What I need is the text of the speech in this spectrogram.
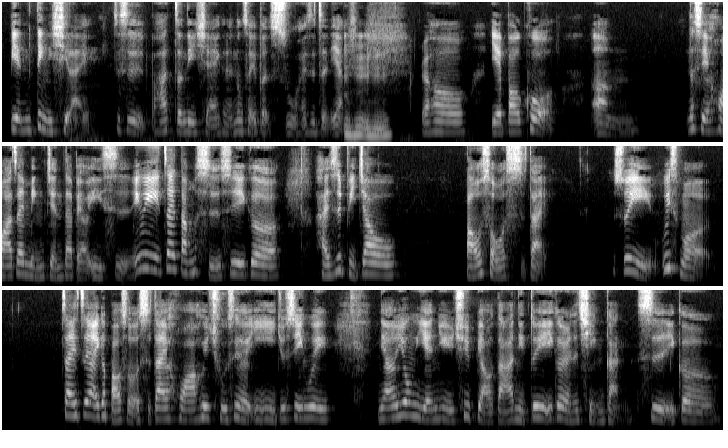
编定起来，就是把它整理起来，可能弄成一本书还是怎样。然后也包括嗯那些花在民间代表意思，因为在当时是一个还是比较保守的时代。所以，为什么在这样一个保守的时代，花会出现的意义，就是因为你要用言语去表达你对一个人的情感，是一个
